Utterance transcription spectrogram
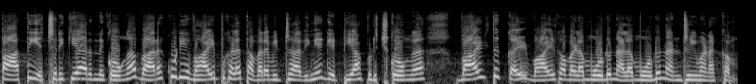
பார்த்து எச்சரிக்கையாக இருந்துக்கோங்க. வரக்கூடிய வாய்ப்புகளை தவற விட்டுறாதீங்க. கெட்டியாக பிடிச்சிக்கோங்க. வாழ்த்துக்கள். வாழ்க வளமோடு நலமோடு. நன்றி. வணக்கம்.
